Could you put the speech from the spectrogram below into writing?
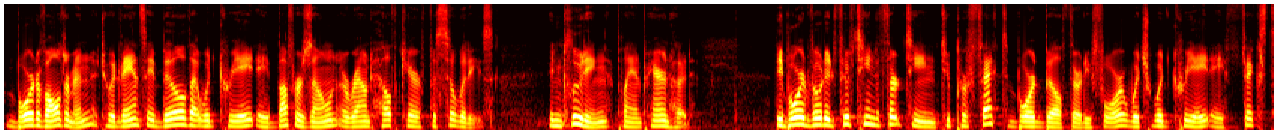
Board of Aldermen to advance a bill that would create a buffer zone around healthcare facilities, including Planned Parenthood. The board voted 15 to 13 to perfect Board Bill 34, which would create a fixed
